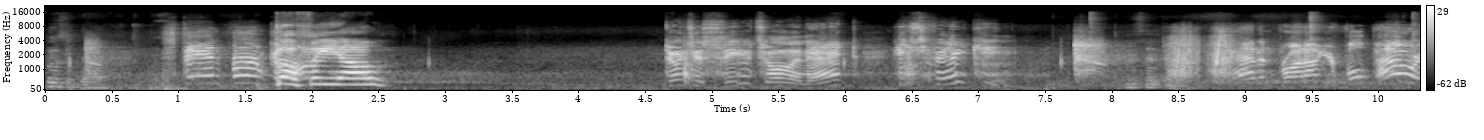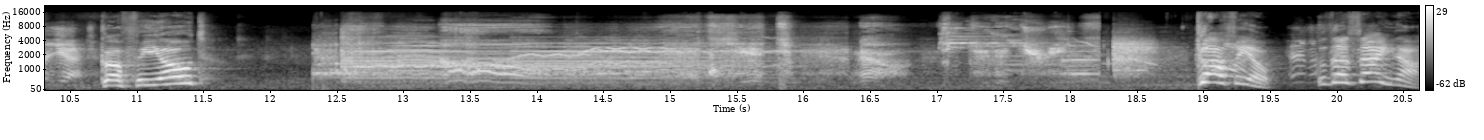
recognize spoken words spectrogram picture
Who's? Stand firm, Go! Don't you see it's all an act? He's faking. You haven't brought out your full power yet. Garfield? That's it. Now, to the tree. Garfield! There's a saying now!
